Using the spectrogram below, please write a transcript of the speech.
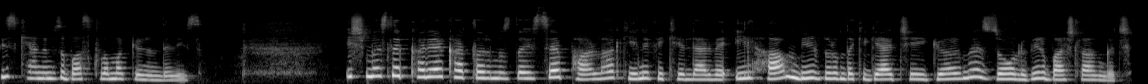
biz kendimizi baskılamak yönündeyiz. İş meslek kariyer kartlarımızda ise parlak yeni fikirler ve ilham bir durumdaki gerçeği görme zorlu bir başlangıç.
